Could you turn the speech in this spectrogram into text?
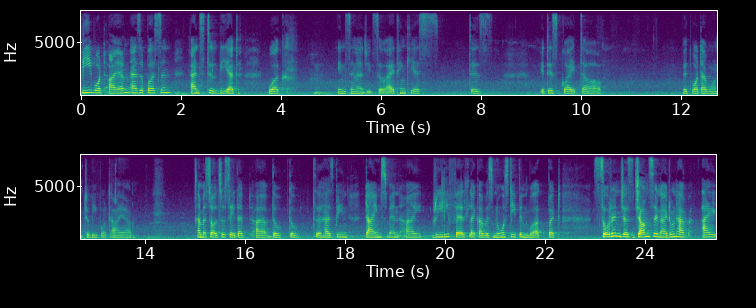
be what i am as a person and still be at work mm. in synergy. So i think yes it is it is quite uh, with what i want to be what i am. I must also say that uh, the, the there has been times when I really felt like I was nose deep in work, but Soren just jumps in. I don't have I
